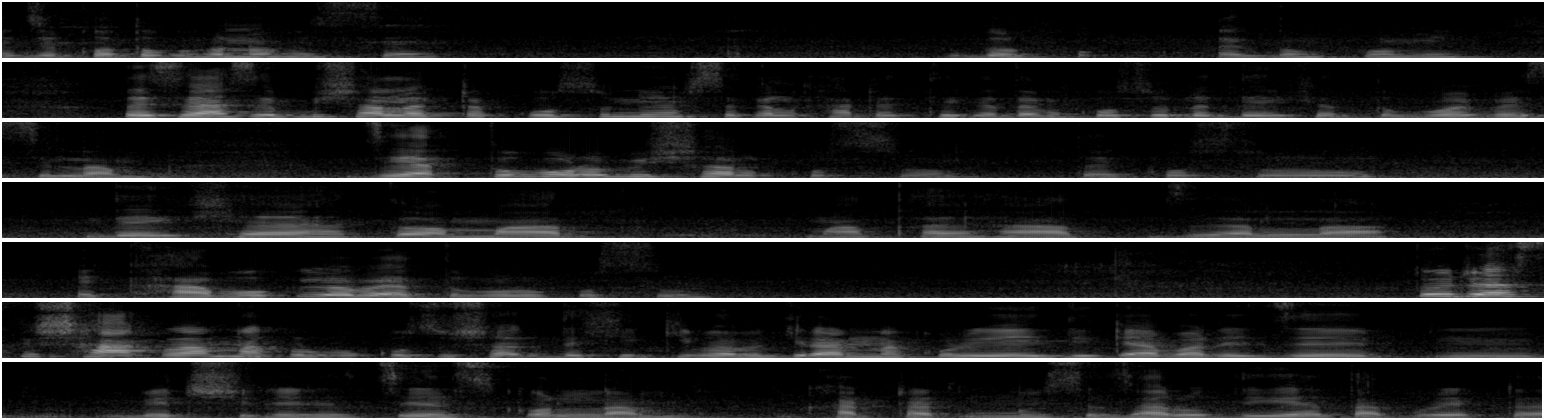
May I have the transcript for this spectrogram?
এই যে কত ঘন হয়েছে একদম কমই তো সে আজকে বিশাল একটা কচু নিয়ে আসছে, কাল খাটের থেকে, তো আমি কচুটা দেখে তো ভয় পাইছিলাম যে এত বড় বিশাল কচু। তাই কচু দেখে তো আমার মাথায় হাত যে আল্লাহ, এই খাব কীভাবে এত বড় কচু? তো এটা আজকে শাক রান্না করব, কচু শাক দেখি কীভাবে কী রান্না করি। এইদিকে আবার এই যে বেডশিটের চেঞ্জ করলাম, খাট ঠাট মুছে ঝাড়ু দিয়ে, তারপরে একটা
